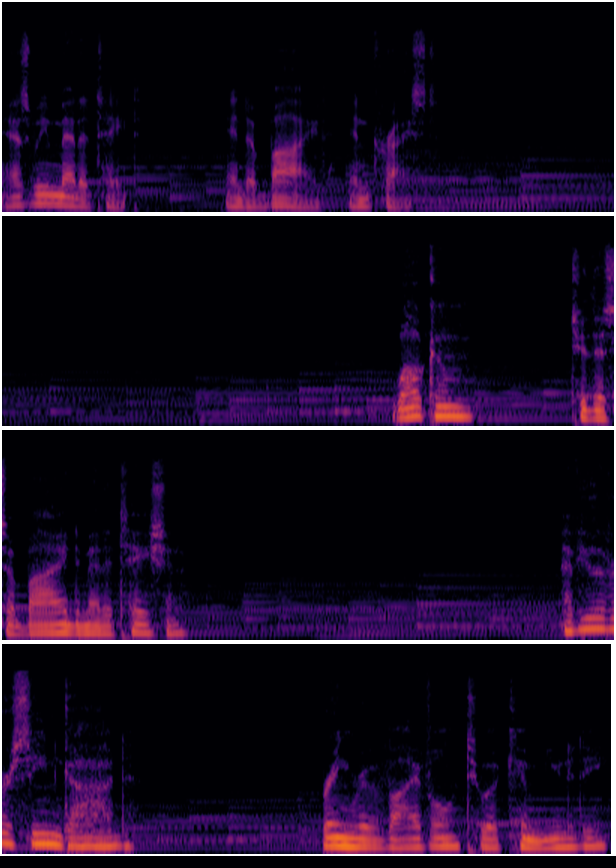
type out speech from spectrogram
as we meditate and abide in Christ. Welcome to this Abide meditation. Have you ever seen God bring revival to a community?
